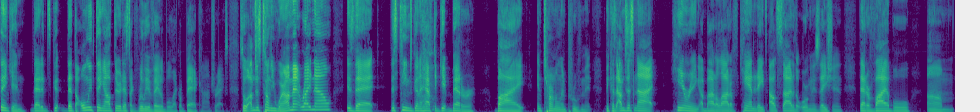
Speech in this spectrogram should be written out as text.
thinking that it's good that the only thing out there that's like really available like are bad contracts. So I'm just telling you where I'm at right now is that this team's gonna have to get better by internal improvement because I'm just not hearing about a lot of candidates outside of the organization that are viable um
